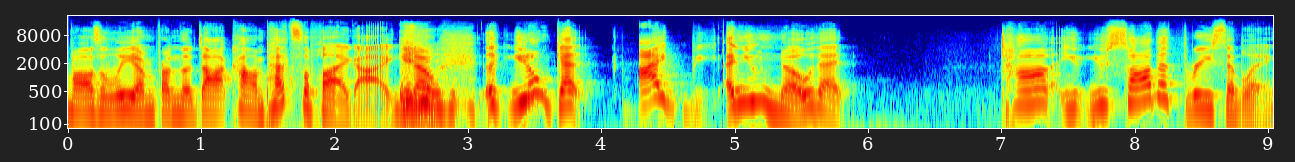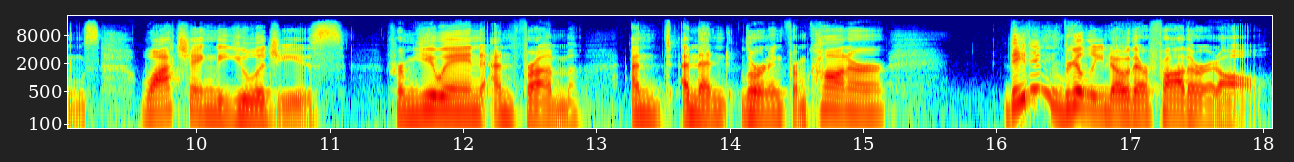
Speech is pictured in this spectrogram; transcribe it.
mausoleum from the dot com pet supply guy. You know, like you don't get, I, and you know that Tom, you, you saw the three siblings watching the eulogies from Ewan and from, and, and then learning from Connor. They didn't really know their father at all.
